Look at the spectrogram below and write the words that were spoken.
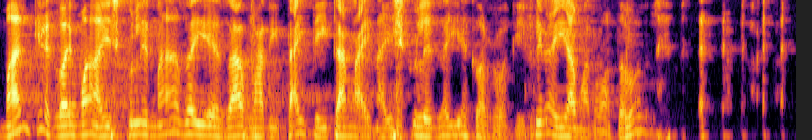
মানকে কয়, মা, স্কুলে না যাইয়ে যা ভারী তাইতেই টাঙাই না, স্কুলে যাইয়ে করব কি? ফিরাই আমার মতো, বুঝলে?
